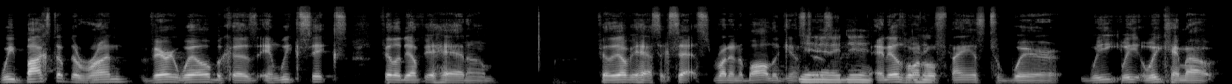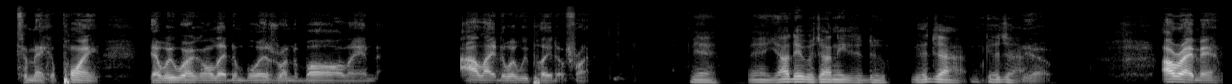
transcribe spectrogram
We boxed up the run very well because in week six, Philadelphia had um Philadelphia had success running the ball against yeah, us. They did. And it was one of those things to where we we we came out to make a point that we weren't gonna let them boys run the ball. And I like the way we played up front. Yeah. Man, y'all did what y'all needed to do. Good job. Good job. Yeah. All right, man.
